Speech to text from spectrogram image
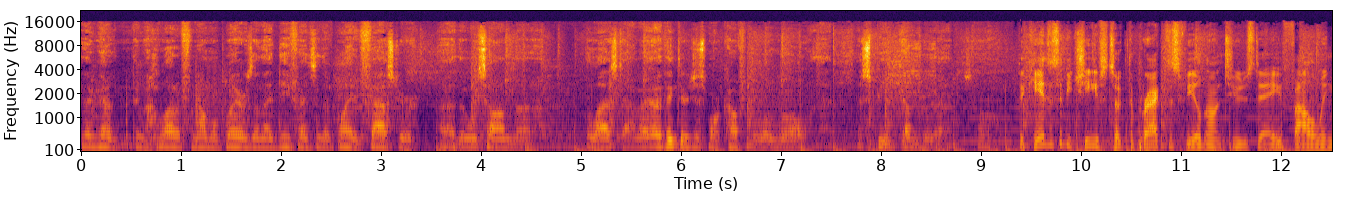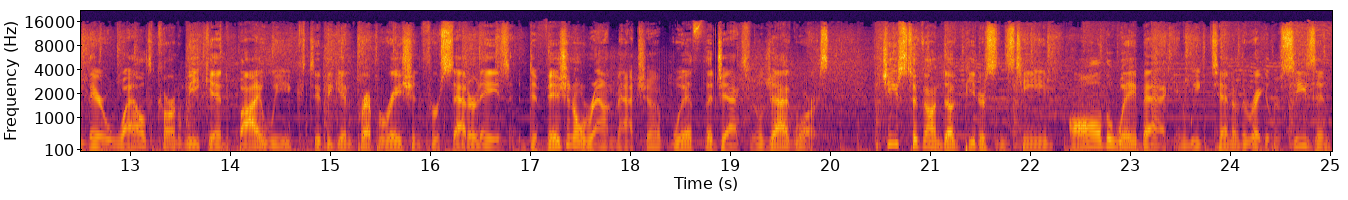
they've got, they've got a lot of phenomenal players on that defense, and they're playing faster uh, than we saw them the, the last time. I, I, think they're just more comfortable overall. The speed comes with that. So. The Kansas City Chiefs took the practice field on Tuesday following their wild card weekend bye week to begin preparation for Saturday's divisional round matchup with the Jacksonville Jaguars. The Chiefs took on Doug Pederson's team all the way back in week 10 of the regular season,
